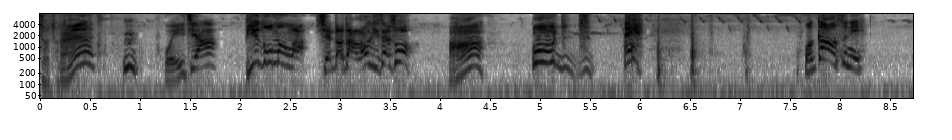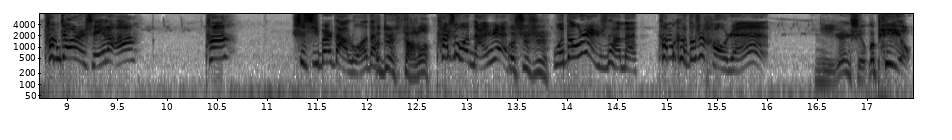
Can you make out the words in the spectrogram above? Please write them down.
走走。嗯嗯，回家？别做梦了，先到大牢里再说。啊！我我这这。哎，我告诉你，他们招惹谁了啊？他是西边打罗的。啊，对，打罗。他是我男人。啊，是是。我都认识他们，他们可都是好人。你认识有个屁用！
